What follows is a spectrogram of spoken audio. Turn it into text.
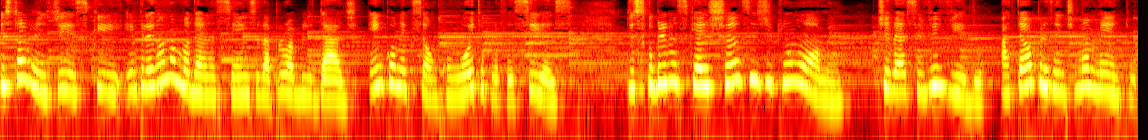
Stoner diz que, empregando a moderna ciência da probabilidade em conexão com oito profecias, descobrimos que as chances de que um homem tivesse vivido até o presente momento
